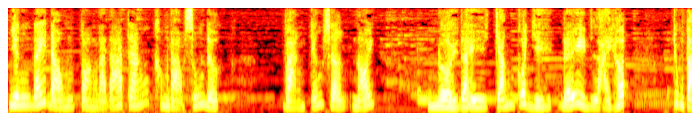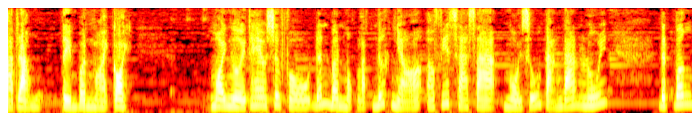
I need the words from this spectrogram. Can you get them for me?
nhưng đáy động toàn là đá rắn không đào xuống được. Vạn Chấn Sơn nói, Nơi đây chẳng có gì để lại hết, chúng ta rằng tìm bên ngoài coi. Mọi người theo sư phụ đến bên một lạch nước nhỏ ở phía xa xa ngồi xuống tảng đá núi. Địch Vân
